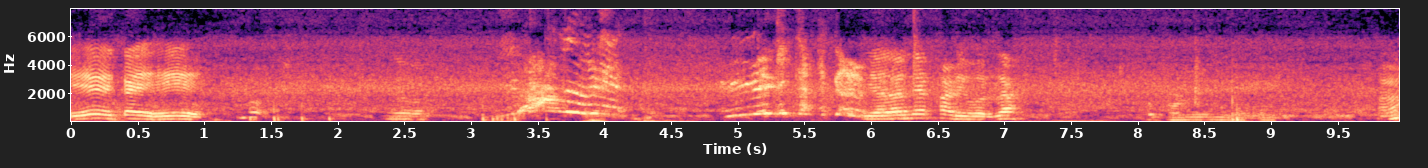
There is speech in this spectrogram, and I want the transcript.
ए काय हे? याला नाही खाडीवर जा. हा?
